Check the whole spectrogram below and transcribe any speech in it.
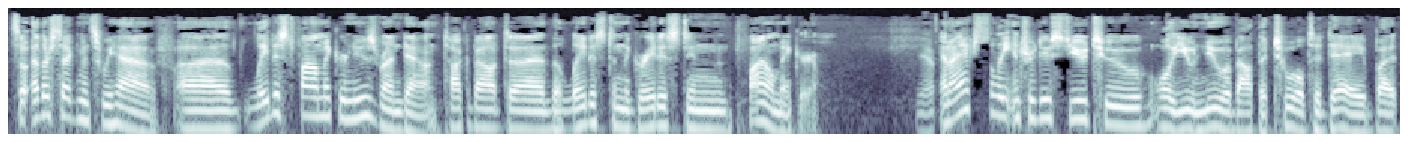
So other segments we have, uh, latest FileMaker news rundown. Talk about, uh, the latest and the greatest in FileMaker. Yep. And I actually introduced you to, well, you knew about the tool today, but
